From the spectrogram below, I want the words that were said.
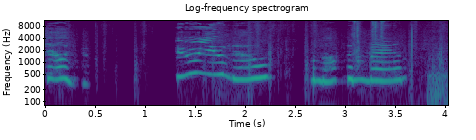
Tell you. Do you know Muffin Man?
